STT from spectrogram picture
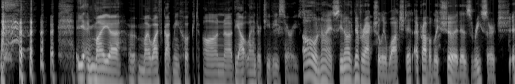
yeah, and my uh, uh, my wife got me hooked on uh, the Outlander TV series. Oh, nice. You know, I've never actually watched it. I probably should as research.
